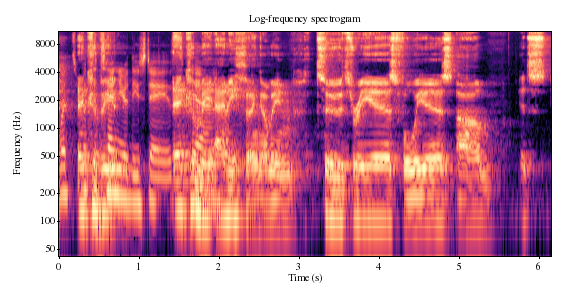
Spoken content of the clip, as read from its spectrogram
what's, It what's the be- tenure these days? It can be anything. I mean, two, three years, four years. Um, it's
